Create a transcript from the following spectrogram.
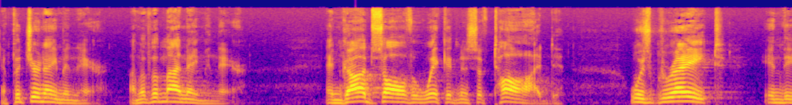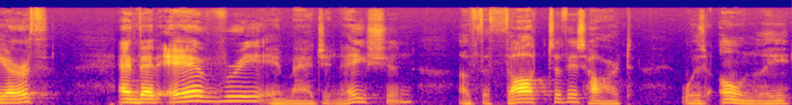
And put your name in there. I'm going to put my name in there. And God saw the wickedness of Todd was great in the earth, and that every imagination of the thoughts of his heart was only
